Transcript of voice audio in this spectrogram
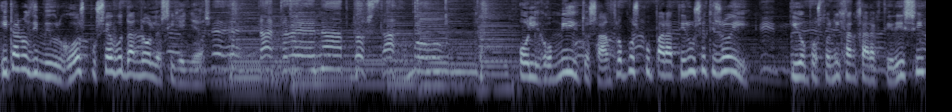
ήταν ο δημιουργός που σέβονταν όλες οι γενιές. Τα τρένα από το σταθμό. Ο λιγομίλητος άνθρωπος που παρατηρούσε τη ζωή ή όπως τον είχαν χαρακτηρίσει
